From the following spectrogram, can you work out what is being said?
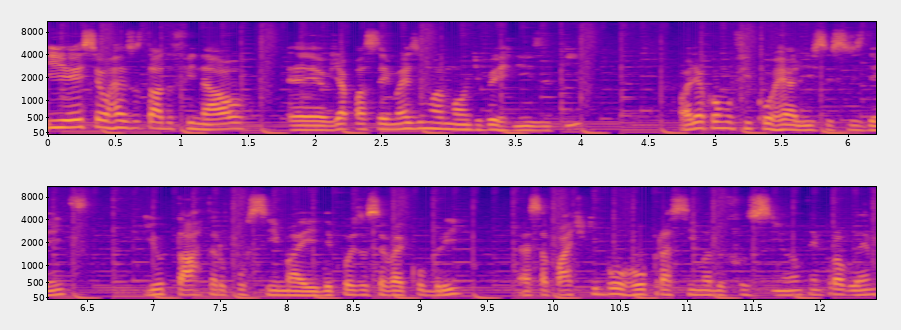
E esse é o resultado final. É, eu já passei mais uma mão de verniz aqui. Olha como ficou realista esses dentes. E o tártaro por cima aí, depois você vai cobrir. Essa parte que borrou para cima do focinho não tem problema.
